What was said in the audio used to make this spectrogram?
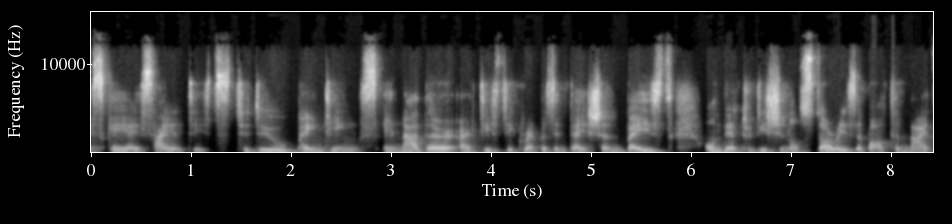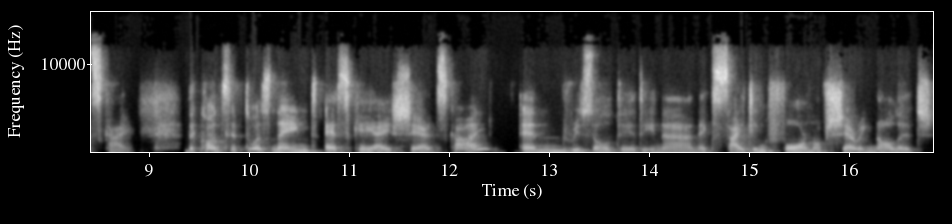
SKA scientists to do paintings and other artistic representation based on their traditional stories about the night sky. The concept was named SKA Shared Sky and resulted in an exciting form of sharing knowledge.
